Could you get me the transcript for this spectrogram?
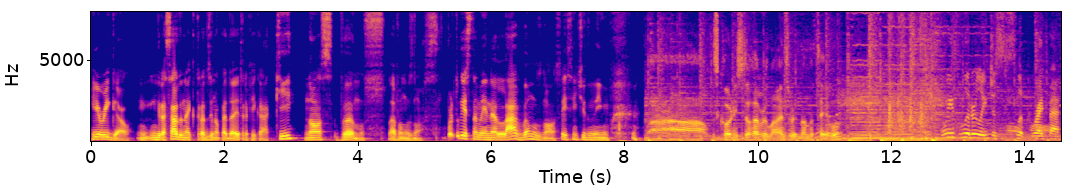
Here we go. Engraçado, né, que traduzindo ao pé da letra fica aqui nós vamos, lá vamos nós. Em português também, né, lá vamos nós, não fez sentido nenhum. Wow. Does Courtney still have her lines written on the table? We've literally just slipped right back.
